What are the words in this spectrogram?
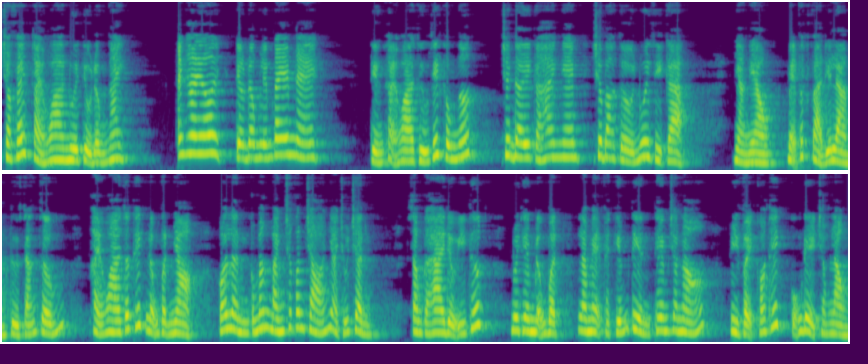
cho phép khải hoa nuôi tiểu đồng ngay. Anh hai ơi, tiểu đồng liếm tay em nè. Tiếng khải hoa ríu rít không ngớt. Trước đây cả hai anh em chưa bao giờ nuôi gì cả. Nhà nghèo, mẹ vất vả đi làm từ sáng sớm. Khải hoa rất thích động vật nhỏ, có lần có mang bánh cho con chó nhà chú trần. Song cả hai đều ý thức nuôi thêm động vật là mẹ phải kiếm tiền thêm cho nó. Vì vậy có thích cũng để trong lòng.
